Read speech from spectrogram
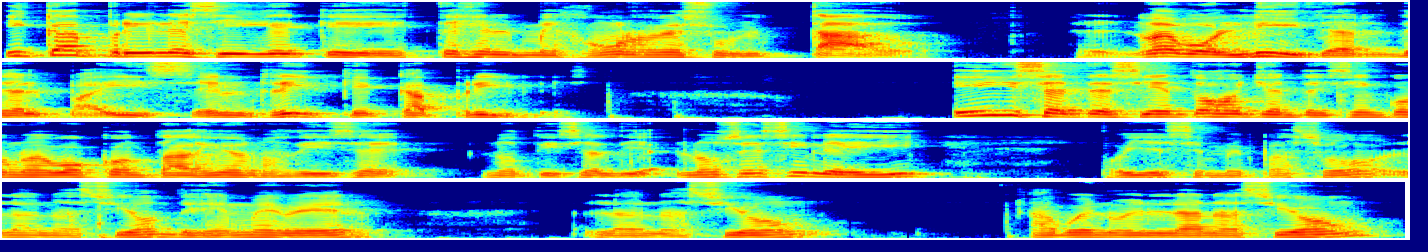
Y Capriles sigue que este es el mejor resultado el nuevo líder del país, Enrique Capriles. Y 785 nuevos contagios, nos dice Noticia al Día. No sé si leí, oye, se me pasó La Nación, déjenme ver, La Nación. Ah, bueno, en La Nación,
